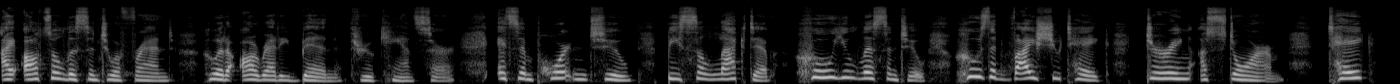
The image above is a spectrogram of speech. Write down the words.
I also listened to a friend who had already been through cancer. It's important to be selective who you listen to, whose advice you take during a storm. Take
